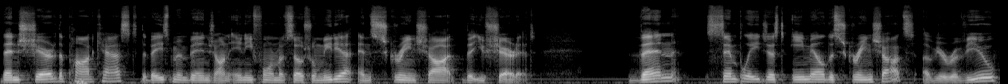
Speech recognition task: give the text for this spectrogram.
Then share the podcast, The Basement Binge, on any form of social media and screenshot that you shared it. Then simply just email the screenshots of your review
